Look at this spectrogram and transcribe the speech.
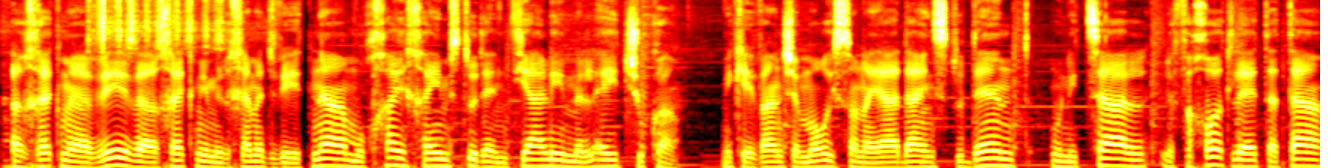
הרחק מאביו והרחק ממלחמת וייטנאם, הוא חי חיים סטודנטיאליים מלאי תשוקה. מכיוון שמוריסון היה עדיין סטודנט, הוא ניצל, לפחות לעת עתה,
